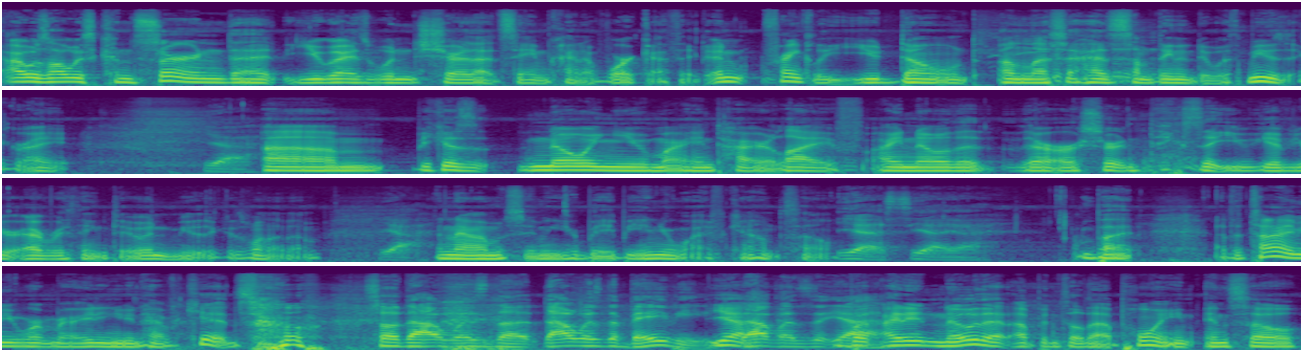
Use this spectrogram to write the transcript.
I was always concerned that you guys wouldn't share that same kind of work ethic. And frankly, you don't unless it has something to do with music, right? Yeah. Um, because knowing you my entire life, I know that there are certain things that you give your everything to, and music is one of them. yeah. And now I'm assuming your baby and your wife count. So, Yes. Yeah. Yeah. but at the time you weren't married and you didn't have kids, so So that was the that was the baby. yeah, That was it. Yeah. But I didn't know that up until that point, and so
